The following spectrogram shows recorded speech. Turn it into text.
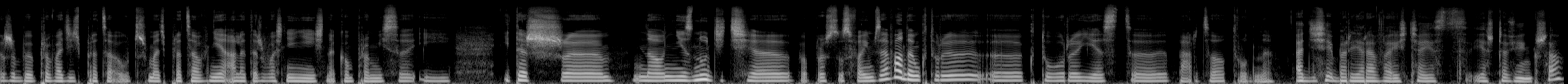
żeby prowadzić pracę, utrzymać pracownię, ale też właśnie nie iść na kompromisy i, i też e, no, nie znudzić się po prostu swoim zawodem, który, e, który jest e, bardzo trudny. A dzisiaj bariera wejścia jest jeszcze większa?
